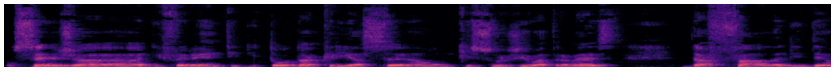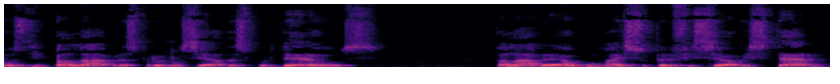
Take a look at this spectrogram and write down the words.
Ou seja, diferente de toda a criação que surgiu através da fala de Deus, de palavras pronunciadas por Deus, palavra é algo mais superficial, externo.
